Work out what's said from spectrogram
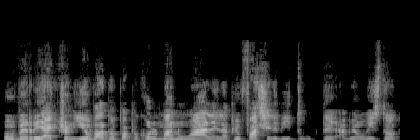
overreaction. Io vado proprio col manuale, la più facile di tutte. Abbiamo visto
